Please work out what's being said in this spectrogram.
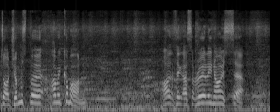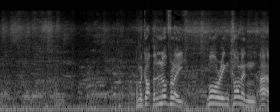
Dodgems, but I mean, come on. I think that's a really nice set. And we've got the lovely Maureen Collins, uh,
